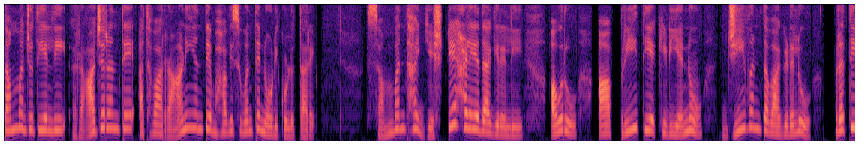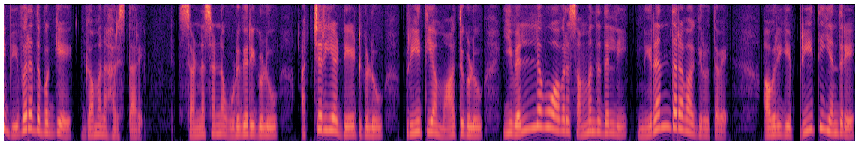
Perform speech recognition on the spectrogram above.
ತಮ್ಮ ಜೊತೆಯಲ್ಲಿ ರಾಜರಂತೆ ಅಥವಾ ರಾಣಿಯಂತೆ ಭಾವಿಸುವಂತೆ ನೋಡಿಕೊಳ್ಳುತ್ತಾರೆ. ಸಂಬಂಧ ಎಷ್ಟೇ ಹಳೆಯದಾಗಿರಲಿ, ಅವರು ಆ ಪ್ರೀತಿಯ ಕಿಡಿಯನ್ನು ಜೀವಂತವಾಗಿಡಲು ಪ್ರತಿ ವಿವರದ ಬಗ್ಗೆ ಗಮನಹರಿಸ್ತಾರೆ ಸಣ್ಣ ಸಣ್ಣ ಉಡುಗರಿಗಳು, ಅಚ್ಚರಿಯ ಡೇಟ್ಗಳು, ಪ್ರೀತಿಯ ಮಾತುಗಳು ಇವೆಲ್ಲವೂ ಅವರ ಸಂಬಂಧದಲ್ಲಿ ನಿರಂತರವಾಗಿರುತ್ತವೆ. ಅವರಿಗೆ ಪ್ರೀತಿ ಎಂದರೆ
